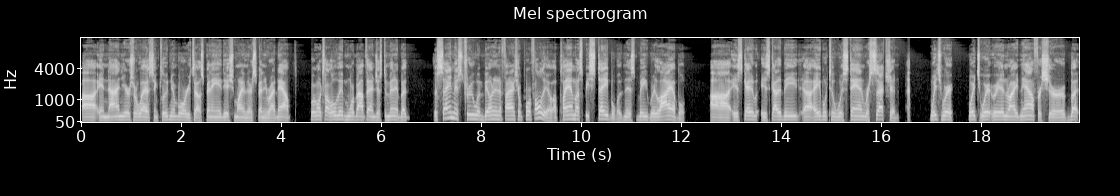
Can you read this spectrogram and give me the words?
uh, in nine years or less, including their mortgage without spending any additional money they're spending right now. We're going to talk a little bit more about that in just a minute. But the same is true when building a financial portfolio. A plan must be stable and this be reliable. Uh, it's got it's got to be uh, able to withstand recession, which we're which we're in right now for sure. But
